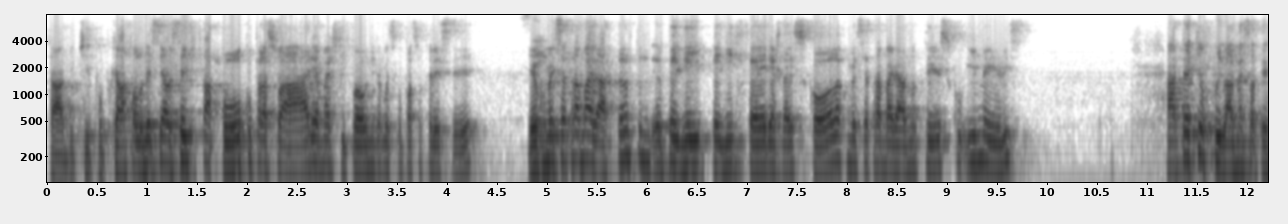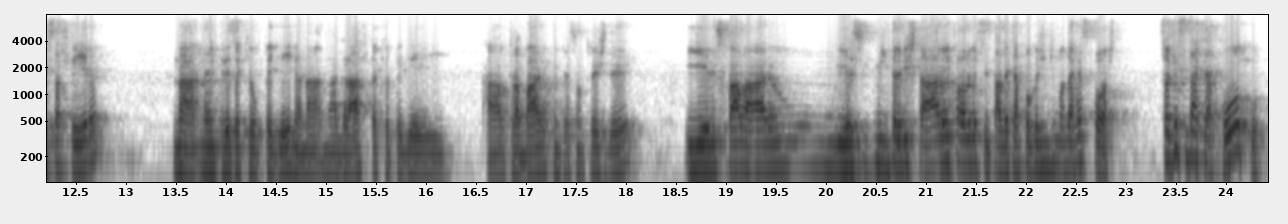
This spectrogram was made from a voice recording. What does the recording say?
Sabe? Tipo, porque ela falou assim, ah, eu sei que tá pouco para sua área, mas tipo, é a única coisa que eu posso oferecer. Sim. Eu comecei a trabalhar, tanto eu peguei, peguei férias da escola, comecei a trabalhar no Tesco e neles. Até que eu fui lá nessa terça-feira, na, na, empresa que eu peguei, né, na, na gráfica que eu peguei o trabalho com impressão 3D, e eles falaram, e eles me entrevistaram e falaram assim, tá, daqui a pouco a gente manda a resposta. Só que esse daqui a pouco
